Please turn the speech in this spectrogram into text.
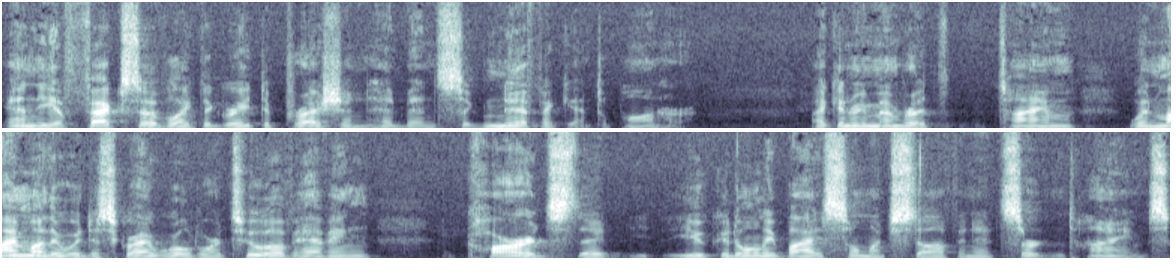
and the effects of like the Great Depression had been significant upon her. I can remember a time when my mother would describe World War II of having cards that you could only buy so much stuff and at certain times.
